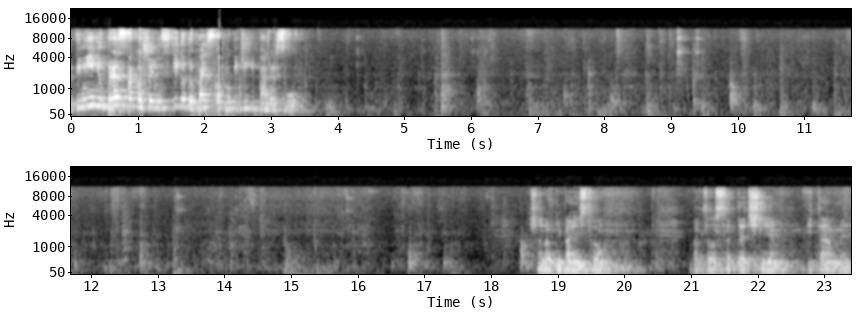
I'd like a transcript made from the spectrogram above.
w imieniu Bractwa Koszalińskiego do Państwa powiedzieli parę słów. Szanowni Państwo, bardzo serdecznie witamy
